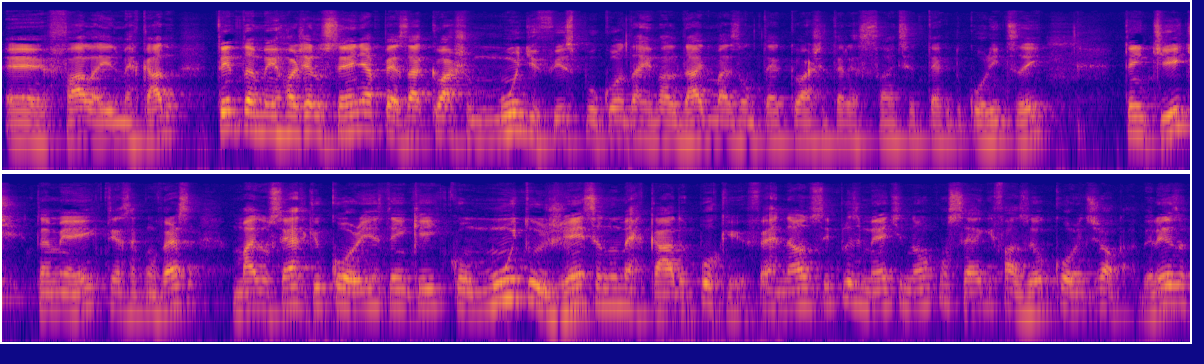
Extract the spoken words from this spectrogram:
é, fala aí no mercado. Tem também Rogério Senna, apesar que eu acho muito difícil por conta da rivalidade, mas é um técnico que eu acho interessante, esse técnico do Corinthians aí. Tem Tite também aí, que tem essa conversa, mas o certo é que o Corinthians tem que ir com muita urgência no mercado, porque Fernando simplesmente não consegue fazer o Corinthians jogar, beleza?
